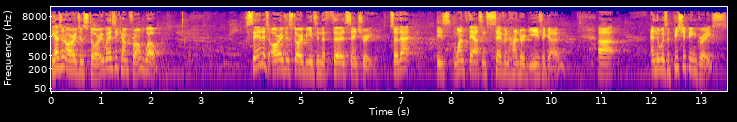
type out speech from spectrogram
He has an origin story. Where's he come from? Well, Santa's origin story begins in the third century. So that is 1,700 years ago. Uh, and there was a bishop in Greece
